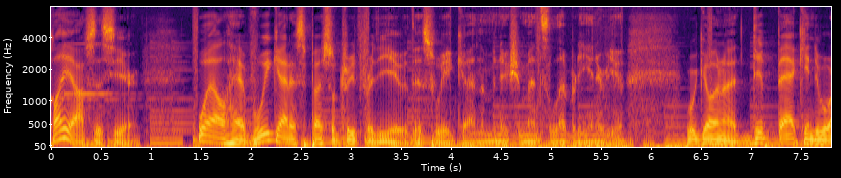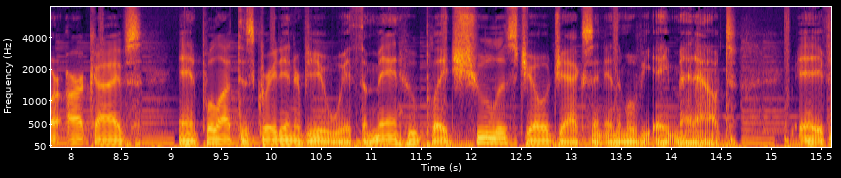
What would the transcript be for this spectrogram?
playoffs this year. Well, have we got a special treat for you this week on the Minutia Men Celebrity Interview? We're going to dip back into our archives and pull out this great interview with the man who played Shoeless Joe Jackson in the movie Eight Men Out. If,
